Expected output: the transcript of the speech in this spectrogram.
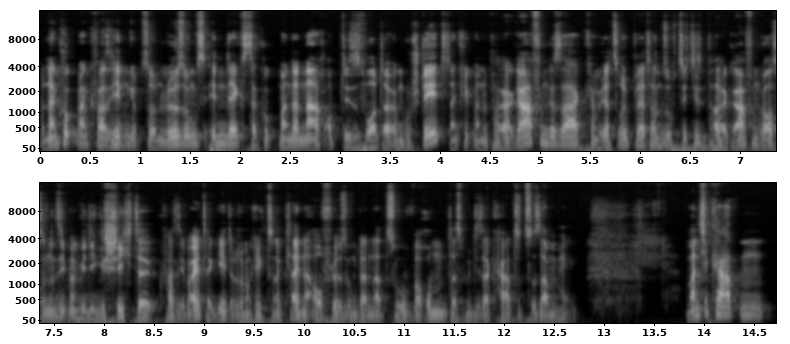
Und dann guckt man quasi, hinten gibt es so einen Lösungsindex, da guckt man danach, ob dieses Wort da irgendwo steht. Dann kriegt man einen Paragraphen gesagt, kann wieder zurückblättern, sucht sich diesen Paragraphen raus und dann sieht man, wie die Geschichte quasi weitergeht oder man kriegt so eine kleine Auflösung dann dazu, warum das mit dieser Karte zusammenhängt. Manche Karten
